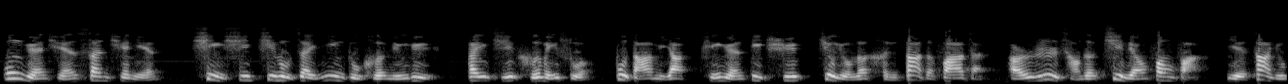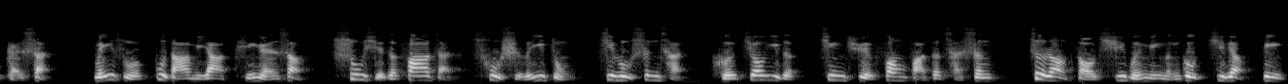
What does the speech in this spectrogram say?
公元前三千年，信息记录在印度河流域、埃及和美索不达米亚平原地区就有了很大的发展，而日常的计量方法也大有改善。美索不达米亚平原上书写的发展，促使了一种记录生产和交易的精确方法的产生。这让早期文明能够计量并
